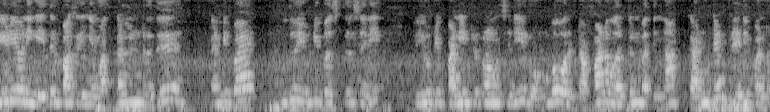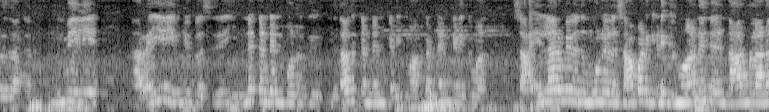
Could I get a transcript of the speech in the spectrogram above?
வீடியோ நீங்கள் எதிர்பார்க்குறீங்க மக்கள்ன்றது கண்டிப்பாக புது யூடியூபர்ஸ்க்கும் சரி யூடியூப் பண்ணிட்டு இருக்கவங்க சரி ரொம்ப ஒரு டஃப்பான ஒர்க்குன்னு பார்த்தீங்கன்னா கண்டென்ட் ரெடி பண்ணுறதாங்க உண்மையிலேயே நிறைய யூடியூபர்ஸ் என்ன கண்டென்ட் போடுறது ஏதாவது கண்டென்ட் கிடைக்குமா கண்டென்ட் கிடைக்குமா? சா எல்லாருமே வந்து மூணு வேளை சாப்பாடு கிடைக்குமான்னு நார்மலான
